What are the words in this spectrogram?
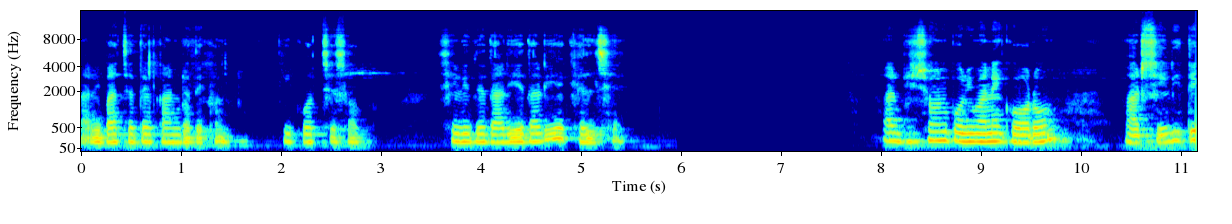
আর এই বাচ্চাদের কাণ্ড দেখুন, কী করছে সব। সিঁড়িতে দাঁড়িয়ে দাঁড়িয়ে খেলছে। আর ভীষণ পরিমাণে গরম। আর সিঁড়িতে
